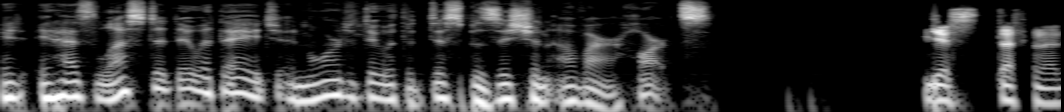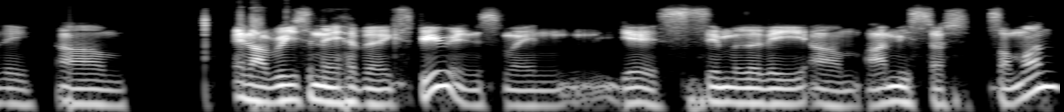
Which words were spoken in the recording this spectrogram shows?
it, it has less to do with age and more to do with the disposition of our hearts. Yes, definitely. Um, and I recently have an experience when, yes, similarly, um, I misjudged someone,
